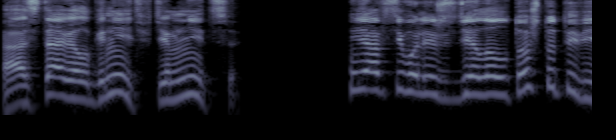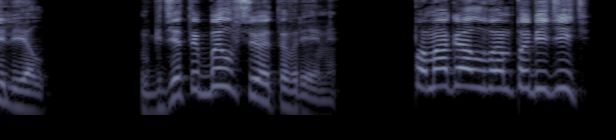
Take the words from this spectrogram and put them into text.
«Оставил гнить в темнице». «Я всего лишь сделал то, что ты велел». «Где ты был все это время?» «Помогал вам победить.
